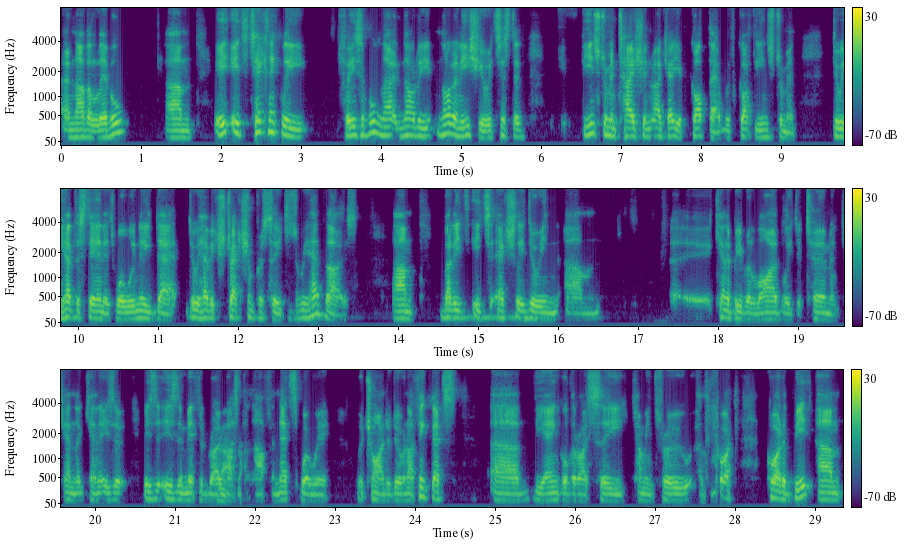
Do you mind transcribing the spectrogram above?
another level. Um, it, it's technically feasible, no, not a, not an issue. It's just that the instrumentation. Okay, you've got that. We've got the instrument. Do we have the standards? Well, we need that. Do we have extraction procedures? We have those? Um, but it, it's actually doing. Um, uh, can it be reliably determined? Can the can is it is is the method robust right. enough? And that's what we're we're trying to do. And I think that's uh, the angle that I see coming through quite quite a bit. Um,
